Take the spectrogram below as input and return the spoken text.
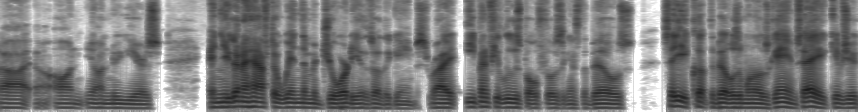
uh, on you know, on New Year's, and you're going to have to win the majority of those other games, right? Even if you lose both those against the Bills, say you clip the Bills in one of those games, hey, it gives you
